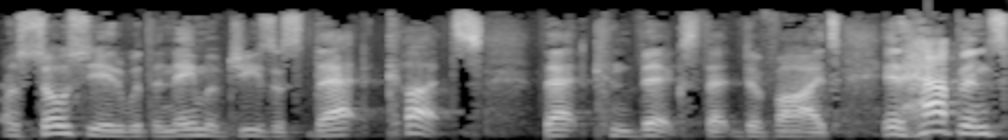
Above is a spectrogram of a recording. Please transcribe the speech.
associated with the name of Jesus that cuts, that convicts, that divides. It happens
